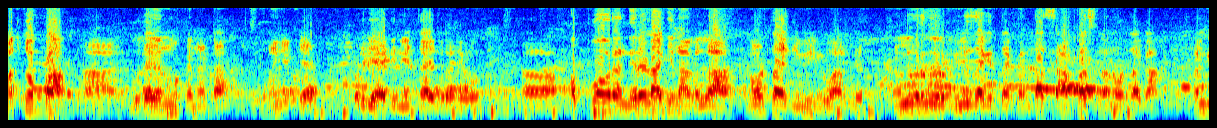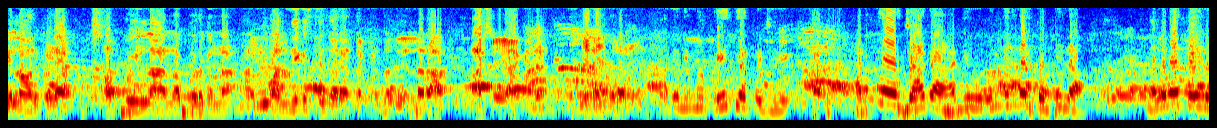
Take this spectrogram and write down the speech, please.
ಮತ್ತೊಬ್ಬ ಉದಯೋನ್ಮುಖ ನಟ, ಚಿತ್ರರಂಗಕ್ಕೆ ಕೊಡುಗೆಯಾಗಿ ನೀಡ್ತಾ ಇದ್ದೀರಾ ನೀವು. ಅಪ್ಪು ಅವರ ನೆರಳಾಗಿ ನಾವೆಲ್ಲ ನೋಡ್ತಾ ಇದ್ದೀವಿ ಯುವ ಅಲ್ಲಿ ಇಲ್ಲಿವರೆಗೂ ರಿಲೀಸ್ ಆಗಿರ್ತಕ್ಕಂಥ ಸ್ಯಾಂಪಲ್ಸ್ನ ನೋಡಿದಾಗ ನಮ್ಗೆಲ್ಲ ಒಂದ್ ಕಡೆ ಅಪ್ಪು ಇಲ್ಲ ಅನ್ನೋ ಕೊರಗನ್ನ ಯುವ ನೀಗಿಸ್ತಿದ್ದಾರೆ ಅಂತಕ್ಕಂಥದ್ದು ಎಲ್ಲರ ಆಶಯ ಆಗಿದೆ. ಏನಂತಾರೆ ಅದು ನಿಮ್ಮ ಪ್ರೀತಿ ಅಪ್ಪಾಜಿ. ಅಪ್ಪು ಅವ್ರ ಜಾಗ ನೀವು ಒಂದೊಂದಲ್ಲಿ ಕೊಟ್ಟಿಲ್ಲ. ನಲವತ್ತೈದು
